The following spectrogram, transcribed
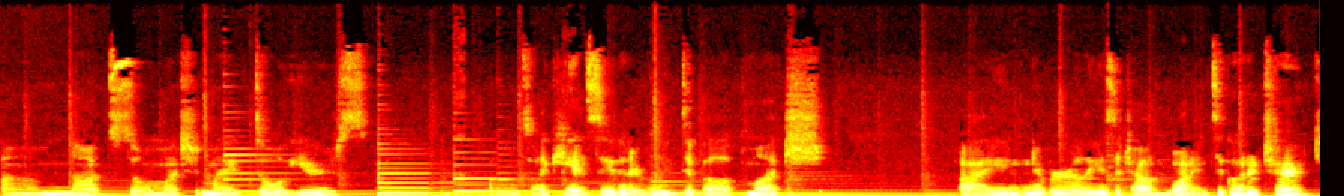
Um, not so much in my adult years. Um, so I can't say that it really developed much. I never really, as a child, wanted to go to church.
